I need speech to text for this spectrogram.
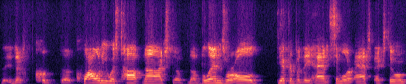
The, the, the quality was top notch. The, the blends were all different, but they had similar aspects to them.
